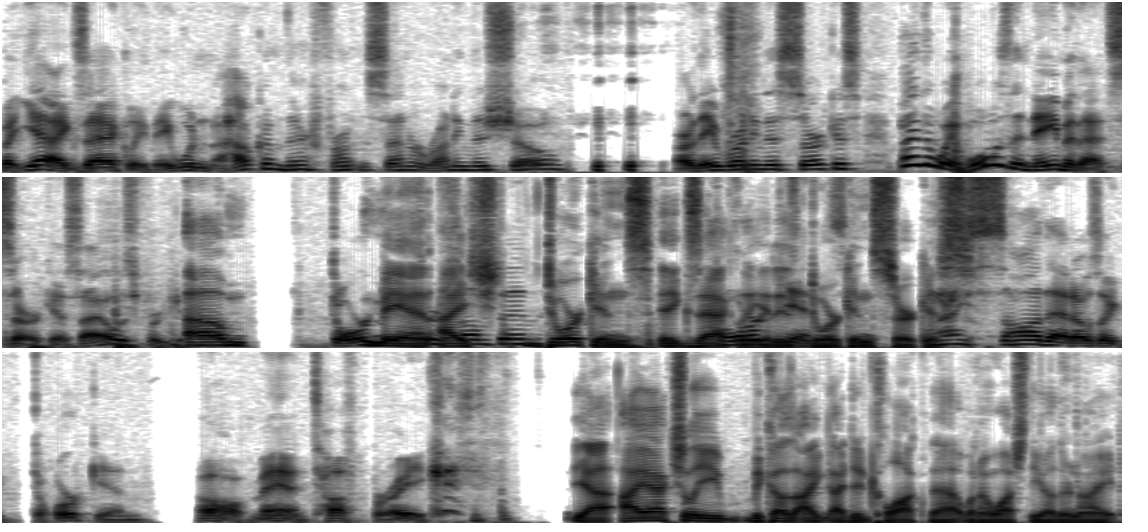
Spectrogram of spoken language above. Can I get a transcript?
but yeah, exactly. They wouldn't. How come they're front and center running this show? Are they running this circus? By the way, what was the name of that circus? I always forget. um, Dorkins man, or I sh-. Dorkins exactly. It is Dorkins. Circus. when I saw that, I was like, Dorkin. Oh man, tough break. Yeah, I actually because I, I did clock that when I watched the other night,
